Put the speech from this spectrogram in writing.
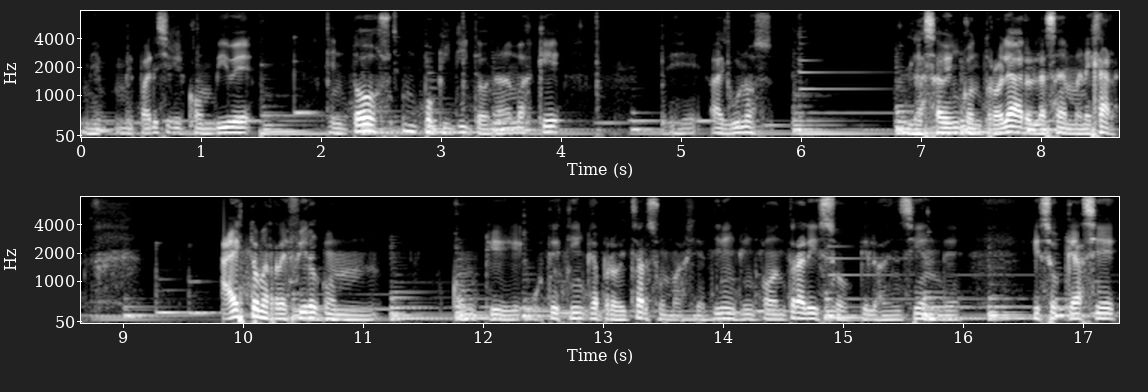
Me, parece que convive en todos un poquitito, nada más que eh, algunos la saben controlar o la saben manejar. A esto me refiero con, con que ustedes tienen que aprovechar su magia, tienen que encontrar eso que los enciende, eso que hace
